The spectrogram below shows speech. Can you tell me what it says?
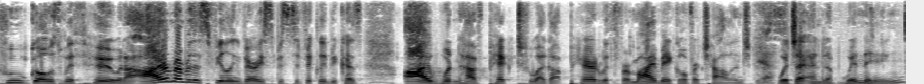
who goes with who, and I, I remember this feeling very specifically because I wouldn't have picked who I got paired with for my makeover challenge, Yes. which I ended up winning.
